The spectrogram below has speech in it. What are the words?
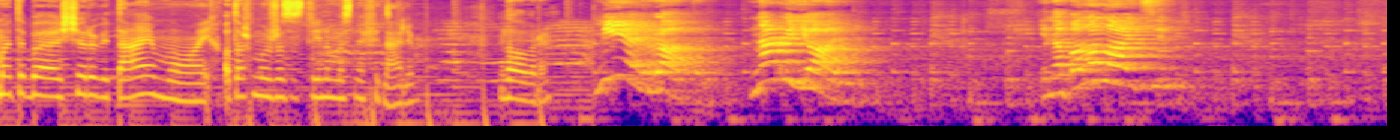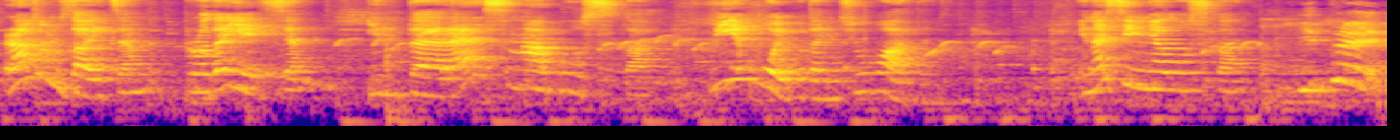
Ми тебе щиро вітаємо. Отож, ми вже зустрінемось на фіналі. Добре. Вміє грати на роялі і на балалайці. Разом з зайцем продається інтересна гуска. Вміє польку танцювати. І насіння луска. І ти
